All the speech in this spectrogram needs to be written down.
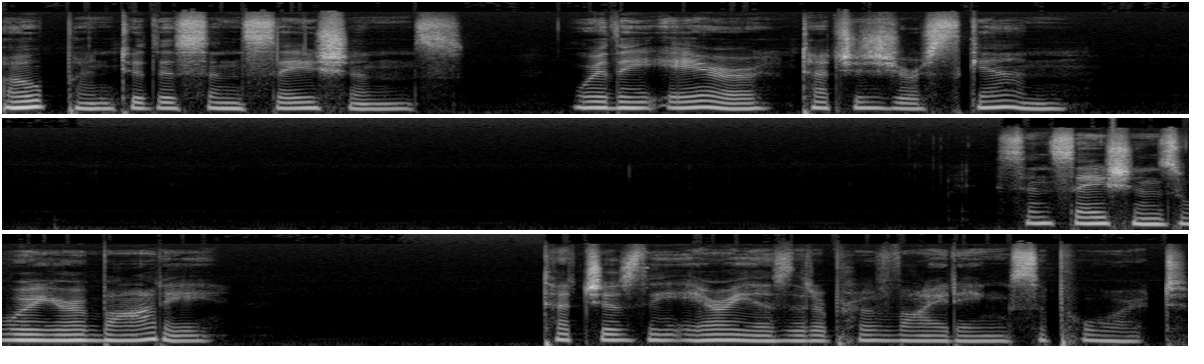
Open to the sensations where the air touches your skin. Sensations where your body touches the areas that are providing support.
